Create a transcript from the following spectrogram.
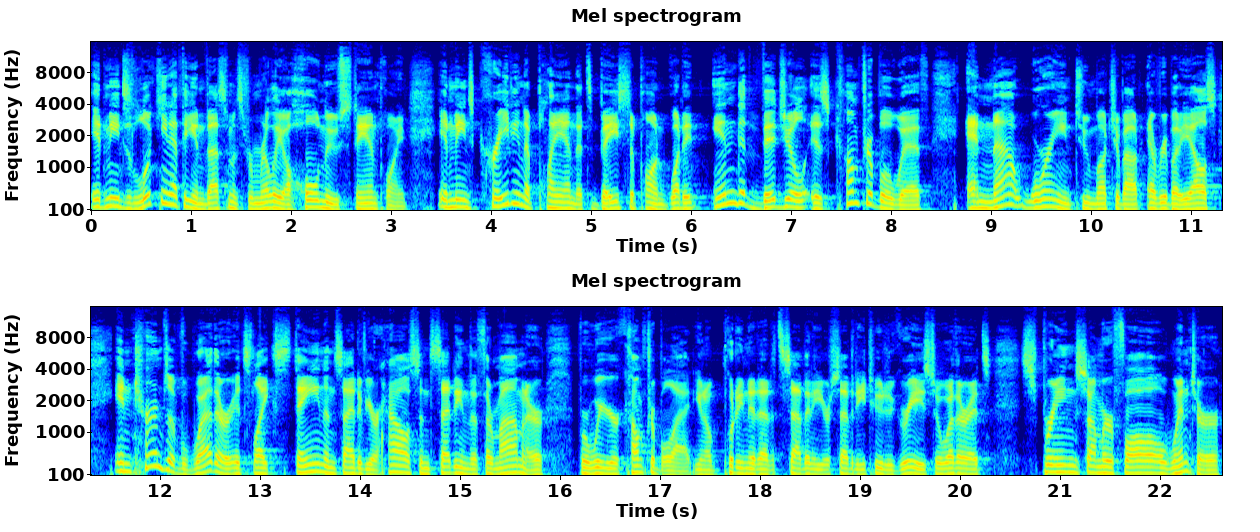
it means looking at the investments from really a whole new standpoint. It means creating a plan that's based upon what an individual is comfortable with and not worrying too much about everybody else. In terms of weather, it's like staying inside of your house and setting the thermometer for where you're comfortable at, you know, putting it at 70 or 72 degrees. So whether it's spring, summer, fall, winter,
